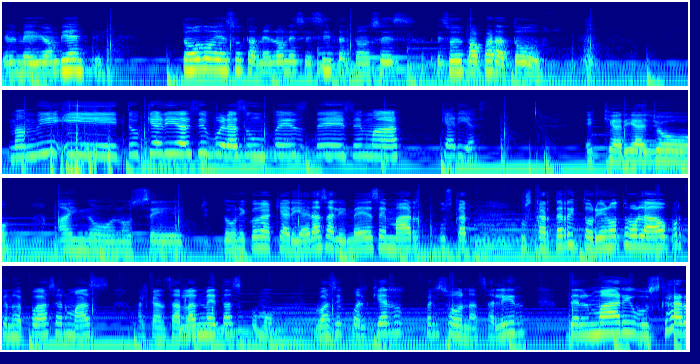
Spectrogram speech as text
el medio ambiente. Todo eso también lo necesita, entonces eso va para todos. Mami, ¿y tú qué harías si fueras un pez de ese mar? ¿Qué harías? Eh, ¿Qué haría yo? Ay, no, no sé. Lo único que haría era salirme de ese mar, buscar, buscar territorio en otro lado porque no se puede hacer más, alcanzar las metas como lo hace cualquier persona, salir del mar y buscar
